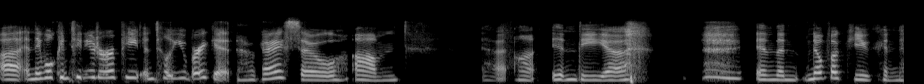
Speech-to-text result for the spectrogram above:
uh, and they will continue to repeat until you break it. Okay, so um, uh, uh in the uh, in the notebook, you can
